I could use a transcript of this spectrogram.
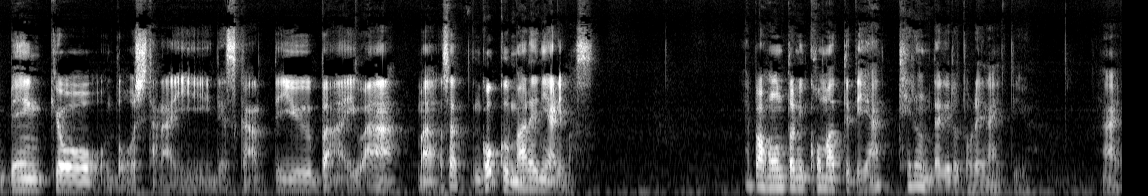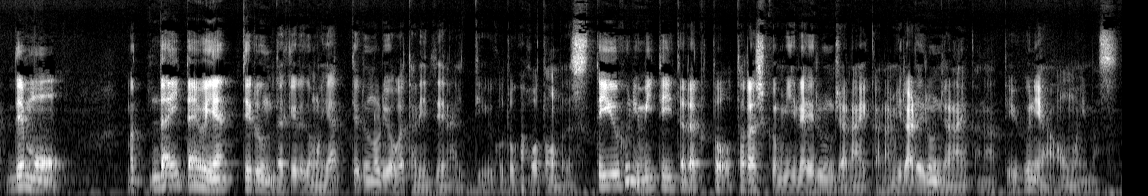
勉強どうしたらいいですかっていう場合は、まあ、さ、ごく稀にあります。やっぱ本当に困っててやってるんだけど取れないっていう。はい。でも、まあ、大体はやってるんだけれども、やってるの量が足りてないっていうことがほとんどです。っていうふうに見ていただくと、正しく見れるんじゃないかな、見られるんじゃないかなっていうふうには思います。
